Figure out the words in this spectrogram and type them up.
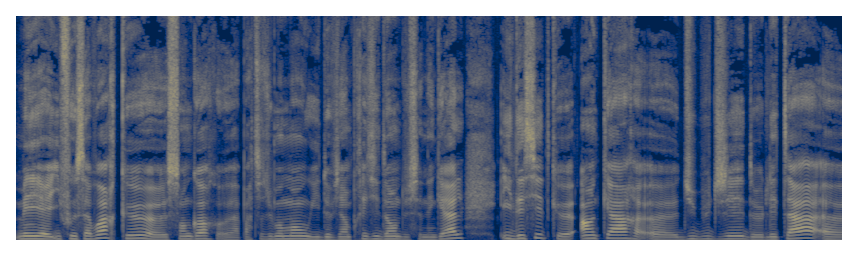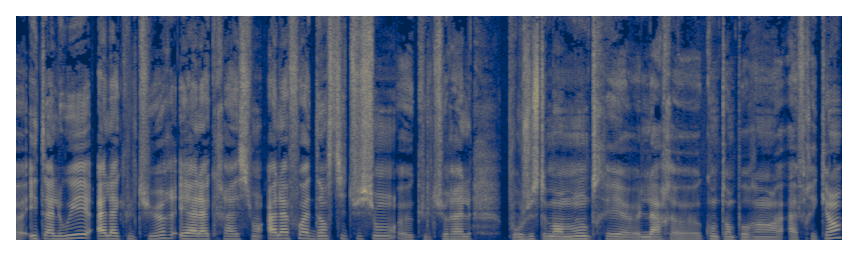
Mais euh, il faut savoir que Sangor, à partir du moment où il devient président du Sénégal, il décide qu'un quart du budget de l'État est alloué à la culture et à la création à la fois d'institutions culturelles pour justement montrer l'art contemporain africain,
